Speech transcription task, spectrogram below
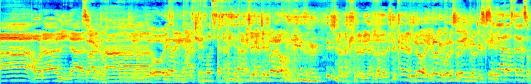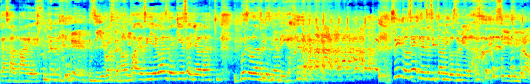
Ah, oral y ya. sí. Exacto. Entonces, Ah, digamos, oh, está en H. Muchas Está en H para hombres. sabes que olvidarlo de. Pero yo creo que por eso de ahí creo que es que. Señora, usted en su casa apague. si llegó hasta aquí. Apague. Si llegó hasta aquí, señora, muy seguramente es mi amiga. Sí, lo sé, necesito amigos de mi edad. Sí, sí, pero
